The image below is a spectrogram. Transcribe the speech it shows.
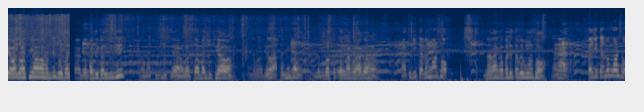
અવાજ વાસી આવા સમજી જોતા અવાજ તો આ બાજુ થી આવા. રહ્યો આપણે નહીં જાવું. ખતરનાક લાગે રાતુજી તમે મોરશો ના ના ગપાજી તમે મોરશો ના ના. કલજી તમે મોરશો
